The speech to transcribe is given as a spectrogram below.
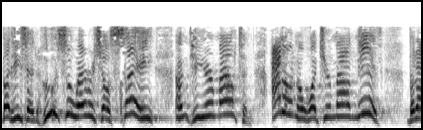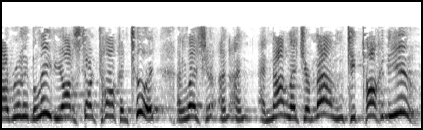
But he said, Whosoever shall say unto your mountain. I don't know what your mountain is, but I really believe you ought to start talking to it unless you and, and, and not let your mountain keep talking to you.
